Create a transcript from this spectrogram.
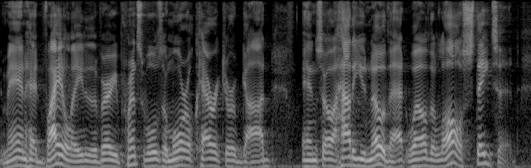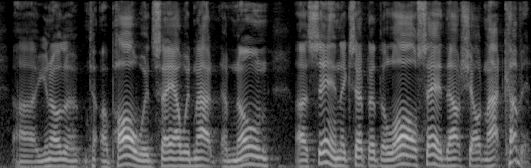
Man had violated the very principles, the moral character of God. And so, how do you know that? Well, the law states it. Uh, you know, the, uh, Paul would say, I would not have known uh, sin except that the law said, Thou shalt not covet.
